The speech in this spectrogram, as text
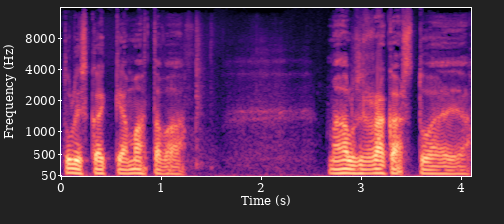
tulisi kaikkea mahtavaa. Mä halusin rakastua ja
